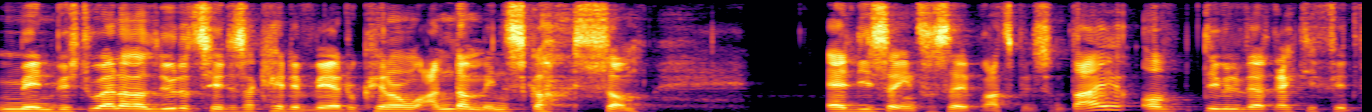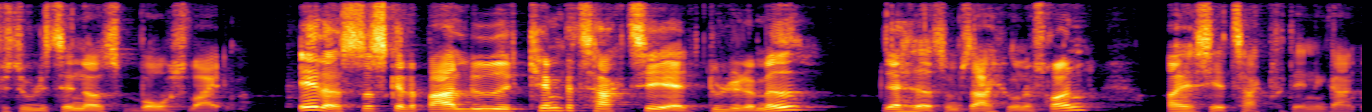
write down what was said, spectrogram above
Men hvis du allerede lytter til det, så kan det være, at du kender nogle andre mennesker, som er lige så interesseret i brætspil som dig, og det vil være rigtig fedt, hvis du vil sende os vores vej. Ellers så skal der bare lyde et kæmpe tak til, at du lytter med. Jeg hedder som sagt Jonas Røn, og jeg siger tak for denne gang.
